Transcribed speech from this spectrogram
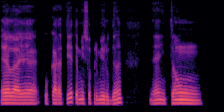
ela é o karatê, também sou primeiro dan, né? Então,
